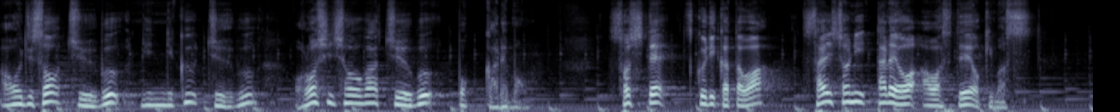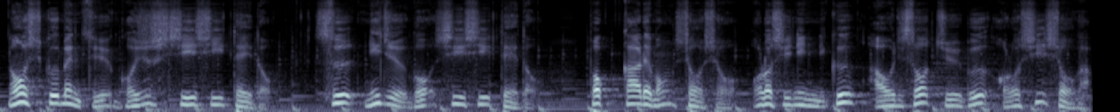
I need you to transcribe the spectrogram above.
青じそチューブ。にんにくチューブ。おろし生姜チューブポッカレモン。そして作り方は最初にタレを合わせておきます。濃縮めんつゆ 50cc 程度。酢 25cc 程度。ポッカーレモン少々。おろしにんにく青じそチューブおろし生姜。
